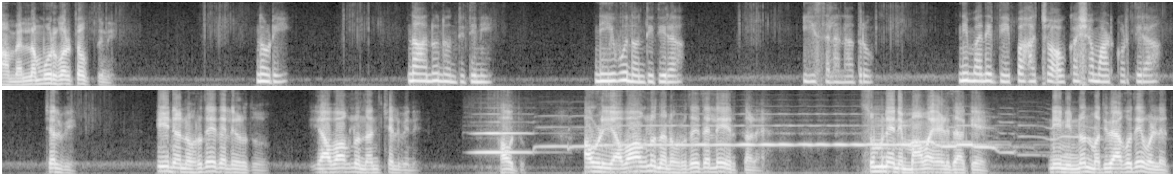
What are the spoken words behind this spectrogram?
ಆಮೇಲೆ ನಮ್ಮೂರಿಗೆ ಹೊರಟು ಹೋಗ್ತೀನಿ. ನೋಡಿ ನಾನು ನೊಂದಿದ್ದೀನಿ. ನೀವು ನೊಂದಿದ್ದೀರಾ? ಈ ಸಲನಾದ್ರೂ ನಿಮ್ಮನೆ ದೀಪ ಹಚ್ಚೋ ಅವಕಾಶ ಮಾಡ್ಕೊಡ್ತೀರಾ? ಚೆಲ್ವಿ ಈ ನನ್ನ ಹೃದಯದಲ್ಲಿರೋದು ಯಾವಾಗ್ಲೂ ನನ್ನ ಚೆಲ್ವಿನೇ. ಹೌದು ಅವಳು ಯಾವಾಗ್ಲೂ ನನ್ನ ಹೃದಯದಲ್ಲೇ ಇರ್ತಾಳೆ. ಸುಮ್ಮನೆ ನಿಮ್ಮ ಮಾವ ಹೇಳಿದಾಗೆ ನೀನ್ ಇನ್ನೊಂದು ಮದುವೆ ಆಗೋದೇ ಒಳ್ಳೇದು.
